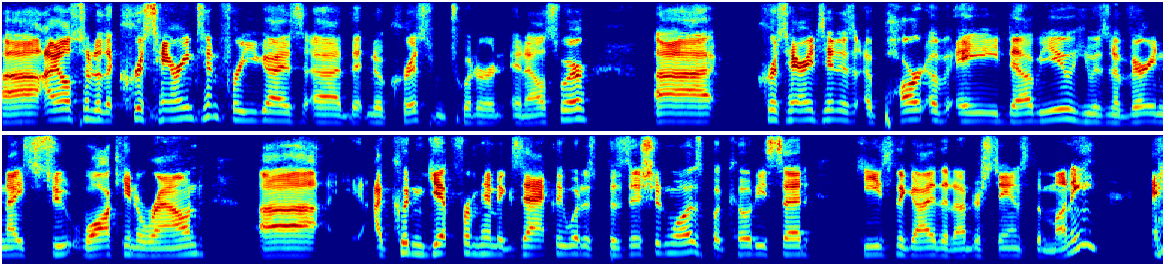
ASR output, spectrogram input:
Uh, I also know that Chris Harrington, for you guys uh, that know Chris from Twitter and elsewhere, uh, Chris Harrington is a part of AEW. He was in a very nice suit walking around. Uh, I couldn't get from him exactly what his position was, but Cody said he's the guy that understands the money.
